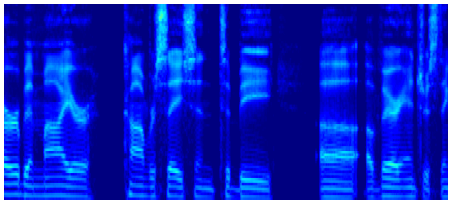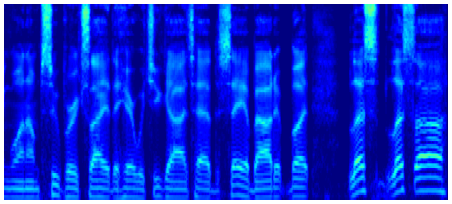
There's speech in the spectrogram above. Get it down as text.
Urban Meyer conversation to be uh, a very interesting one. I'm super excited to hear what you guys have to say about it. But let's let's uh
